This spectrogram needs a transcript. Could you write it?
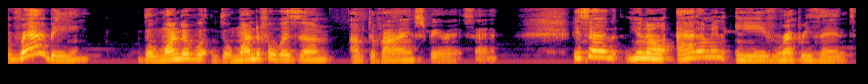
rabbi, the wonderful, the wonderful wisdom of divine spirit said, he said, you know, Adam and Eve represent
